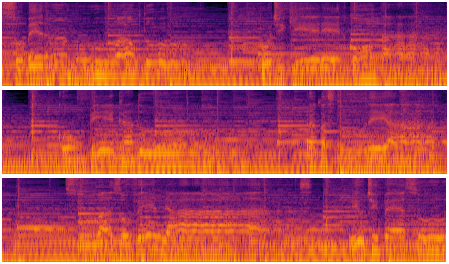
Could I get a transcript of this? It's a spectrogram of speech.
soberano o autor, pôde querer contar com um pecador? Para pastor. pastorear suas ovelhas. Eu te peço,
